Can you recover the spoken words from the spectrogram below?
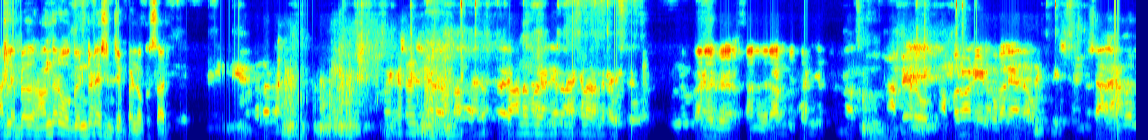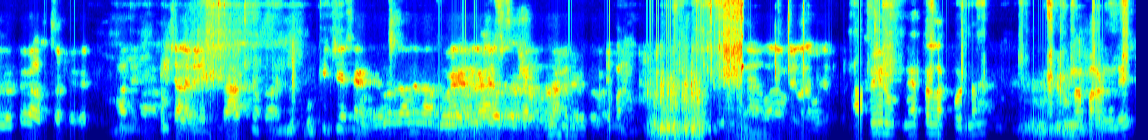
అట్లే బ్రదర్ అందరూ ఒక ఇంట్రడక్షన్ చెప్పండి ఒకసారి. నా పేరు అప్పలవాణి ఏడుకోవడం యాదవ్. నిమిషాల నా పేరు నేతల్ల కొండ విలేజ్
